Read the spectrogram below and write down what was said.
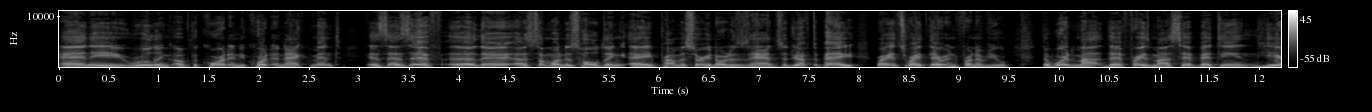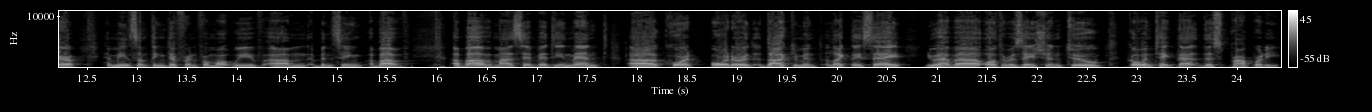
Any ruling of the court, any court enactment, is as if uh, they, uh, someone is holding a promissory note in his hands that you have to pay. Right? It's right there in front of you. The word, ma, the phrase maaseh betin here means something different from what we've um, been seeing above. Above, maaseh betin meant a court-ordered document. Like they say, you have a authorization to go and take that this property,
